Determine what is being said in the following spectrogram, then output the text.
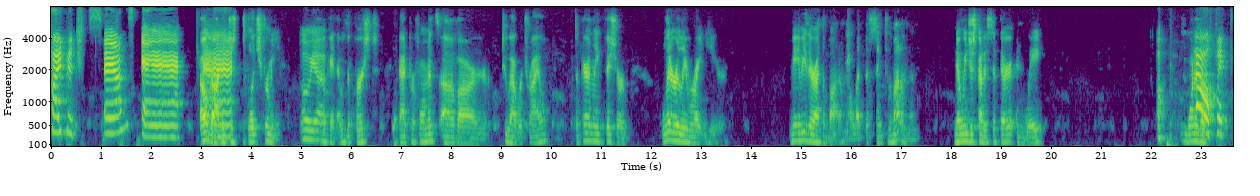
high pitched. Eh. Oh god, it just glitched for me. Oh yeah. Okay, that was the first bad performance of our two-hour trial. Apparently, fish are literally right here. Maybe they're at the bottom. I'll let this sink to the bottom then. No, we just gotta sit there and wait. Oh, One of the perfect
